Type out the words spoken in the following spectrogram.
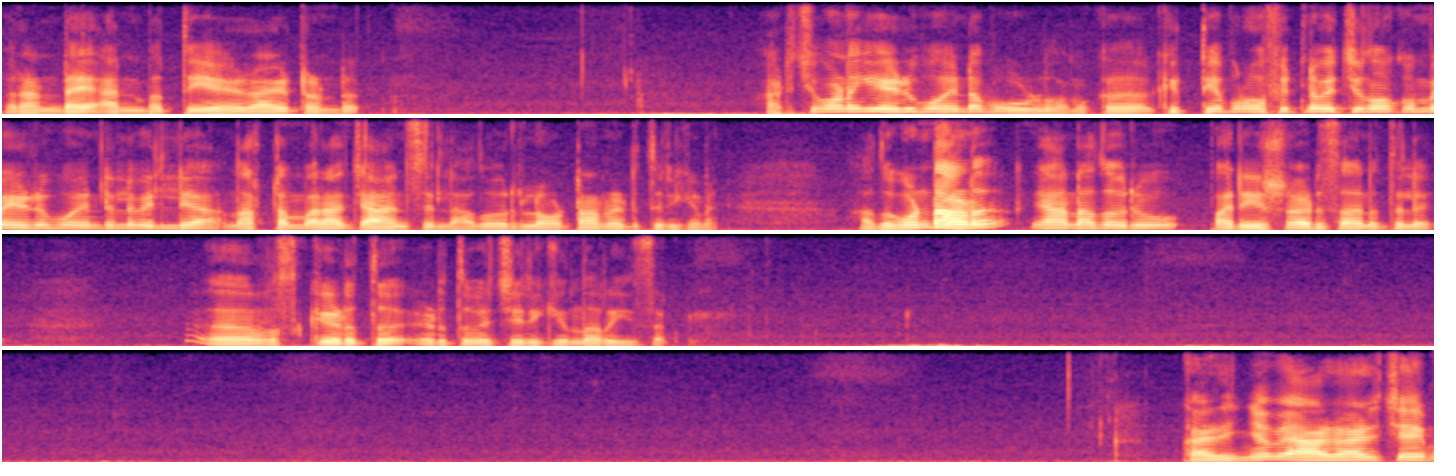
ഇപ്പോൾ രണ്ട് അൻപത്തി ഏഴായിട്ടുണ്ട് അടിച്ചു പോകണമെങ്കിൽ ഏഴ് പോയിന്റേ പോവുള്ളൂ. നമുക്ക് കിട്ടിയ പ്രോഫിറ്റിനെ വെച്ച് നോക്കുമ്പോൾ ഏഴ് പോയിന്റിൽ വലിയ നഷ്ടം വരാൻ ചാൻസ് ഇല്ല. അതൊരു ലോട്ടാണ് എടുത്തിരിക്കുന്നത് അതുകൊണ്ടാണ് ഞാനതൊരു പരീക്ഷണ അടിസ്ഥാനത്തിൽ റിസ്ക് എടുത്ത് എടുത്ത് വെച്ചിരിക്കുന്ന റീസൺ കഴിഞ്ഞ വ്യാഴാഴ്ചയും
